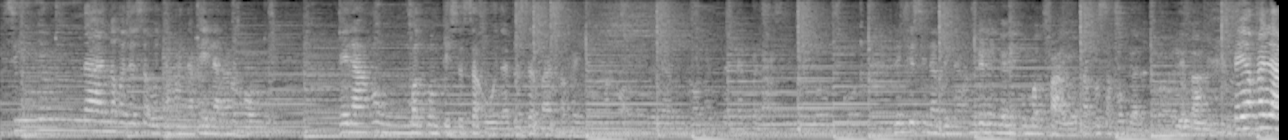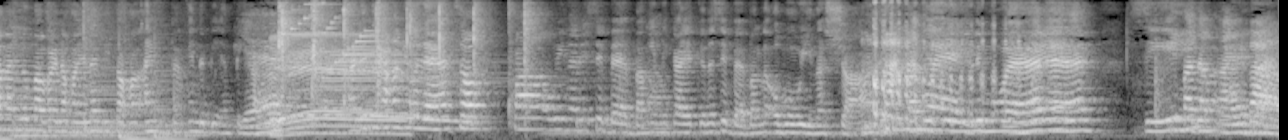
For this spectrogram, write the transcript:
si, yung na ano ko na sa utak ko na kailangan kong, kailangan kong mag-umpisa sa una, tapos sa basa ko yung Then kasi sinabi na, ang galing-galing kong magpayo, tapos ako ganito, di ba? Kaya kailangan lumaver na kayo, nandito ako, I'm back in the BNP. Yes. Nandito na kami ulit, so, pauwi na rin si Bebang, hinikayat ko na si Bebang na umuwi na siya. Pati si Limuel and si Madam Ivan.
